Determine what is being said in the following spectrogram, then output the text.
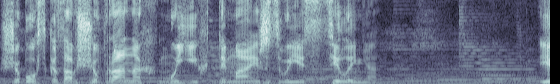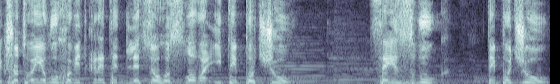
що Бог сказав, що в ранах моїх ти маєш своє зцілення. І якщо твоє вухо відкрите для цього слова, і ти почув, цей звук, ти почув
